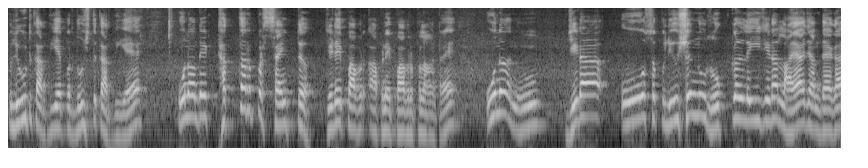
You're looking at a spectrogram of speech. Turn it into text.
ਪੋਲਿਊਟ ਕਰਦੀ ਹੈ, ਪ੍ਰਦੂਸ਼ਿਤ ਕਰਦੀ ਹੈ, ਉਹਨਾਂ ਦੇ 78% ਜਿਹੜੇ ਪਾਵਰ ਆਪਣੇ ਪਾਵਰ ਪਲਾਂਟ ਹੈ, ਉਹਨਾਂ ਨੂੰ ਜਿਹੜਾ ਉਸ ਪੋਲਿਊਸ਼ਨ ਨੂੰ ਰੋਕਣ ਲਈ ਜਿਹੜਾ ਲਾਇਆ ਜਾਂਦਾ ਹੈਗਾ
